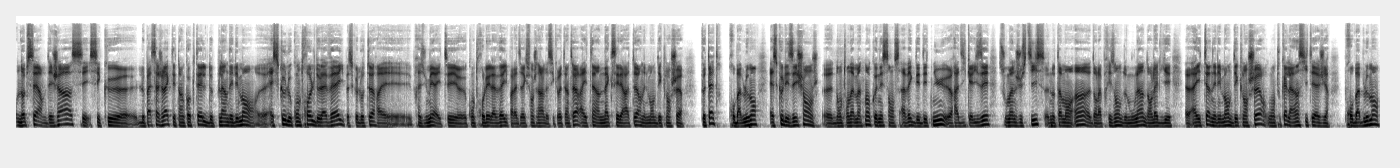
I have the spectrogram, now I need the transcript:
observe déjà, c'est que le passage à l'acte est un cocktail de plein d'éléments. Est-ce que le contrôle de la veille, parce que l'auteur présumé a été euh, contrôlé la veille par la Direction générale de la sécurité intérieure, a été un accélérateur, un élément déclencheur. Peut-être, probablement. Est-ce que les échanges euh, dont on a maintenant connaissance avec des détenus euh, radicalisés sous main de justice, notamment un dans la prison de Moulins dans l'Allier, a été un élément déclencheur ou en tout cas l'a incité à agir? Probablement.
